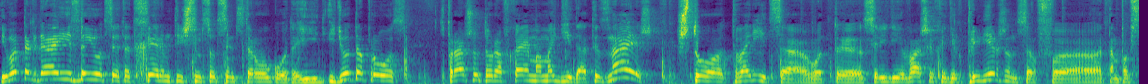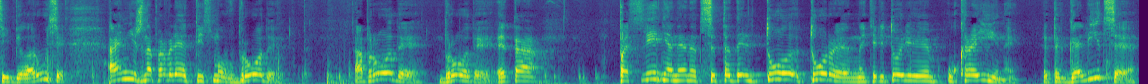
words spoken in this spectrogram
И вот тогда и издается этот Херем 1772 года. И идет опрос, спрашивают у Рафхайма Магида, а ты знаешь, что творится вот э, среди ваших этих приверженцев э, там по всей Беларуси? Они же направляют письмо в Броды. А Броды, Броды, это последняя, наверное, цитадель Торы на территории Украины. Это Галиция,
